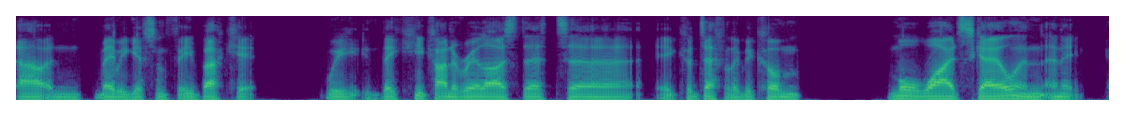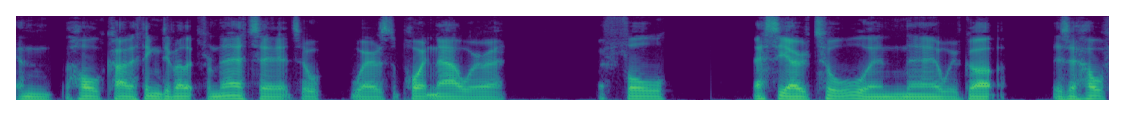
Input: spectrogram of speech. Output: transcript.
out and maybe give some feedback, it we they, he kind of realized that uh, it could definitely become more wide scale and and it and the whole kind of thing developed from there to to whereas the point now we're a, a full SEO tool and uh, we've got there's a whole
